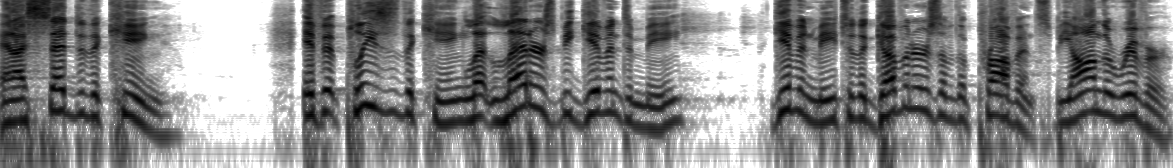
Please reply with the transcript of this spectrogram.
And I said to the king, If it pleases the king, let letters be given to me, given me to the governors of the province beyond the river,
